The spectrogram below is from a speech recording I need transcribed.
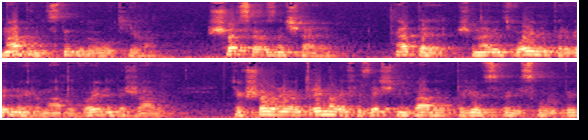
мати міцну будову тіла. Що це означає? А те, що навіть воїни первинної громади, воїни держави, якщо вони отримали фізичні вади в період своєї служби,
